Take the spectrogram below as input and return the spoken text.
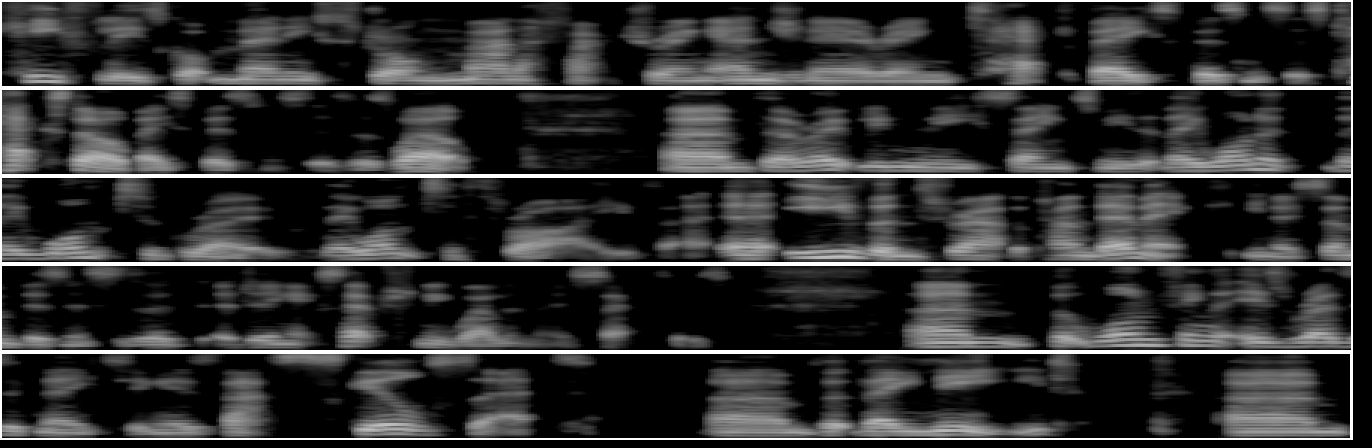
Keighley's got many strong manufacturing, engineering, tech-based businesses, textile-based businesses as well. Um, they're openly saying to me that they want to they want to grow, they want to thrive, uh, even throughout the pandemic. You know, some businesses are, are doing exceptionally well in those sectors. Um, but one thing that is resonating is that skill set um, that they need um,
